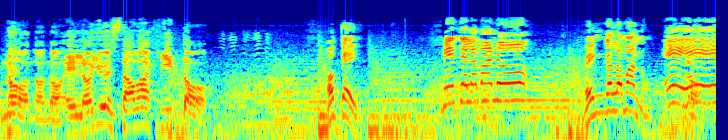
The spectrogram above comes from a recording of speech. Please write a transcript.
No, no, no. El hoyo está bajito. Ok, Mete la mano. venga la mano. Eh, eh,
